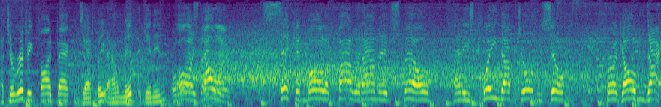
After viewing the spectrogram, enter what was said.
A terrific fight back. Exactly. Ahmed again in. Oh, oh he's stayed bowled low. It. Second ball of Fawad Ahmed spell, and he's cleaned up Jordan Silk for a golden duck.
